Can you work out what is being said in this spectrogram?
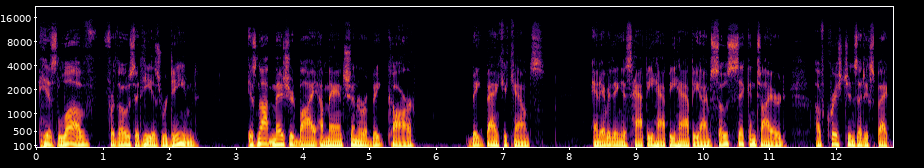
his love for those that he has redeemed is not measured by a mansion or a big car, big bank accounts, and everything is happy, happy, happy. I'm so sick and tired of Christians that expect,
